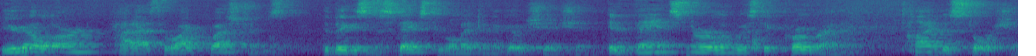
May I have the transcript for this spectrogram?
You're going to learn how to ask the right questions the biggest mistakes people make in negotiation, advanced neurolinguistic programming, time distortion,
